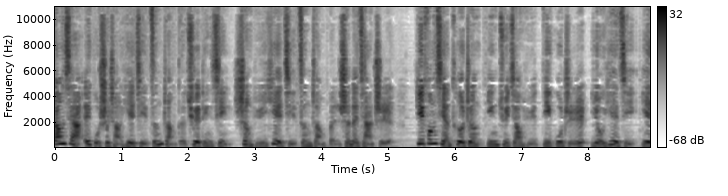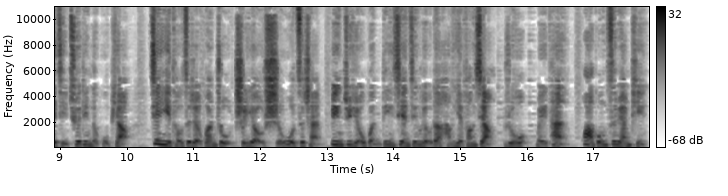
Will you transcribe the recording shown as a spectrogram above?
当下 A 股市场业绩增长的确定性胜于业绩增长本身的价值。低风险特征应聚焦于低估值、有业绩、业绩确定的股票。建议投资者关注持有实物资产并具有稳定现金流的行业方向，如煤炭、化工资源品、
